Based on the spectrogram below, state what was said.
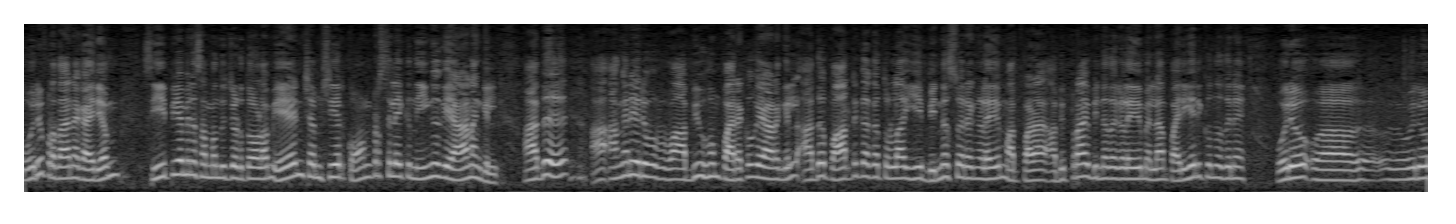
ഒരു പ്രധാന കാര്യം സി പി എമ്മിനെ സംബന്ധിച്ചിടത്തോളം എ എൻ ഷംഷീർ കോൺഗ്രസിലേക്ക് നീങ്ങുകയാണെങ്കിൽ അത് അങ്ങനെ ഒരു അഭ്യൂഹം പരക്കുകയാണെങ്കിൽ അത് പാർട്ടിക്കകത്തുള്ള ഈ ഭിന്നസ്വരങ്ങളെയും അഭിപ്രായ ഭിന്നതകളെയും എല്ലാം പരിഹരിക്കുന്നതിന് ഒരു ഒരു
